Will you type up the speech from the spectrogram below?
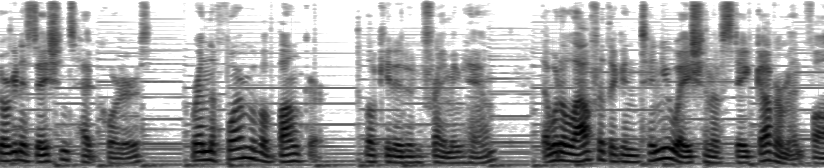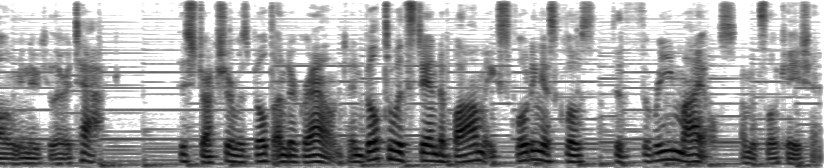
The organization's headquarters were in the form of a bunker located in Framingham that would allow for the continuation of state government following a nuclear attack. This structure was built underground and built to withstand a bomb exploding as close to three miles from its location.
